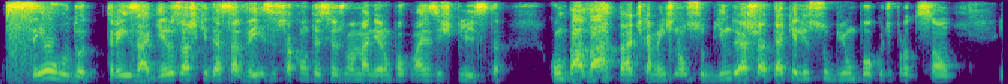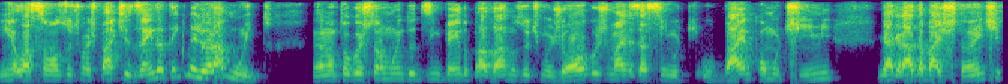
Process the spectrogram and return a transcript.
pseudo três zagueiros, eu acho que dessa vez isso aconteceu de uma maneira um pouco mais explícita. Com o Pavar praticamente não subindo, e acho até que ele subiu um pouco de produção em relação às últimas partidas. Ainda tem que melhorar muito. Né? Não estou gostando muito do desempenho do Pavar nos últimos jogos, mas assim, o, o Bayern como time me agrada bastante.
